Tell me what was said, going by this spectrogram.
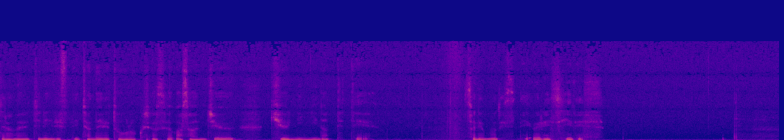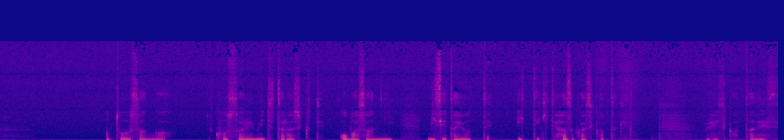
知らないうちにですねチャンネル登録者数が39人になっててそれもですね嬉しいです。お父さんがこっそり見てたらしくておばさんに見せたよって言ってきて恥ずかしかったけど嬉しかったです。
